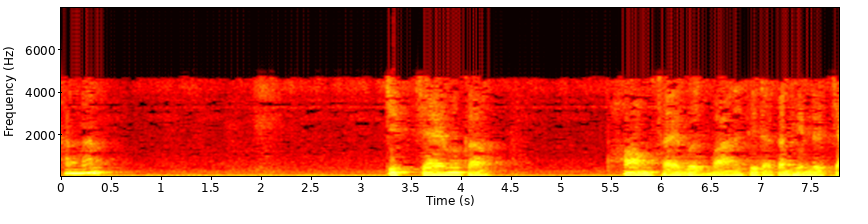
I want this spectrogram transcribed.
ทั้งนั้น จิตใจมันก็ พองใสเบิกบานสิแต่กันเห็นด้วยใจ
